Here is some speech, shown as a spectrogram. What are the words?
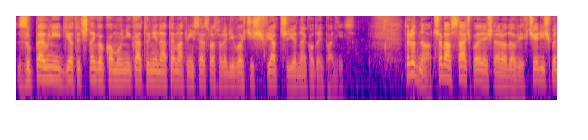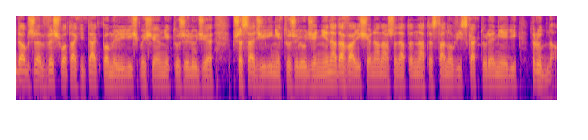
zupełnie idiotycznego komunikatu nie na temat Ministerstwa Sprawiedliwości świadczy jednak o tej panice. Trudno, trzeba wstać, powiedzieć narodowi. Chcieliśmy dobrze, wyszło tak i tak, pomyliliśmy się, niektórzy ludzie przesadzili, niektórzy ludzie nie nadawali się na nasze, na te, na te stanowiska, które mieli. Trudno.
